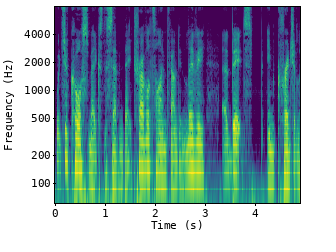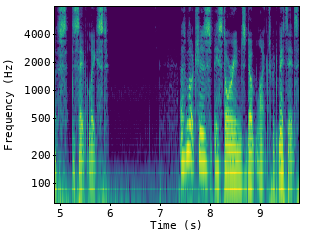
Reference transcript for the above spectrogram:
which of course makes the seven day travel time found in Livy a bit incredulous, to say the least. As much as historians don't like to admit it,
